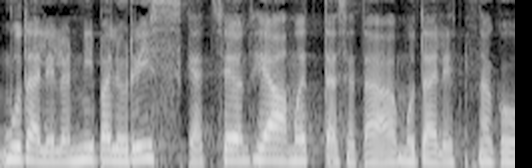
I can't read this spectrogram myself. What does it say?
mudelil on nii palju riske, et see ei olnud hea mõte seda mudelit nagu.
